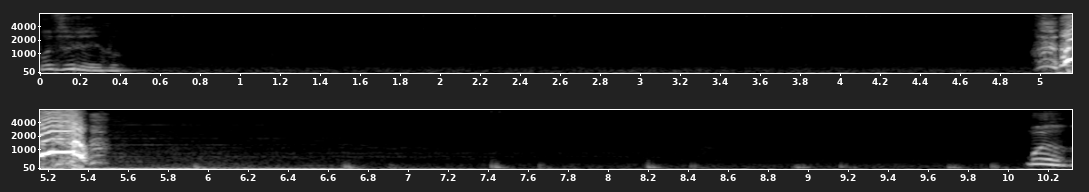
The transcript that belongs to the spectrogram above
뭔 소리야 이거? 뭐야?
